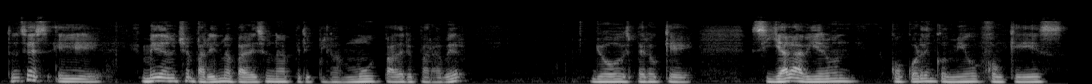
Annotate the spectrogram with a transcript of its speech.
Entonces, eh, Medianoche en París me parece una película muy padre para ver. Yo espero que si ya la vieron, concuerden conmigo con que es,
